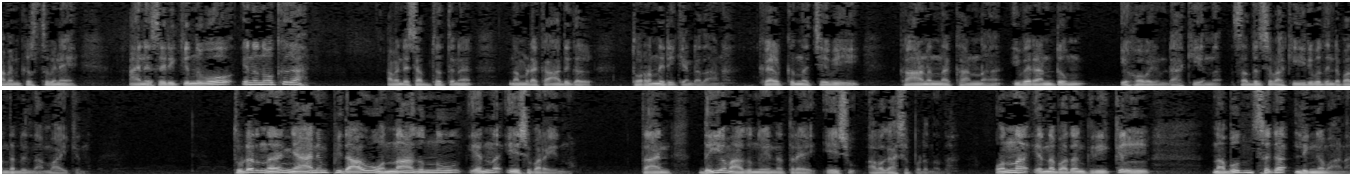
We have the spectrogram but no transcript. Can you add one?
അവൻ ക്രിസ്തുവിനെ അനുസരിക്കുന്നുവോ എന്ന് നോക്കുക. അവന്റെ ശബ്ദത്തിന് നമ്മുടെ കാതുകൾ തുറന്നിരിക്കേണ്ടതാണ്. കേൾക്കുന്ന ചെവി കാണുന്ന കണ്ണ് ഇവ രണ്ടും യഹോവയുണ്ടാക്കിയെന്ന് സദൃശവാക്കി ഇരുപതിന്റെ പന്ത്രണ്ടിൽ നാം വായിക്കുന്നു. തുടർന്ന് ഞാനും പിതാവും ഒന്നാകുന്നു എന്ന് യേശു പറയുന്നു. താൻ ദൈവമാകുന്നു എന്നത്രേ യേശു അവകാശപ്പെടുന്നത്. ഒന്ന് എന്ന പദം ഗ്രീക്കിൽ നപുംസക ലിംഗമാണ്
